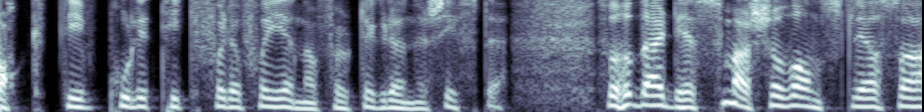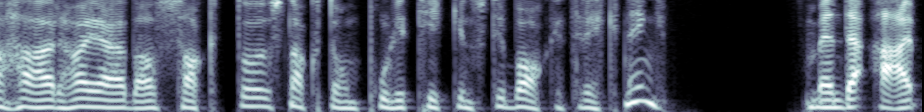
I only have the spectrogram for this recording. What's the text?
aktiv politikk for å få gjennomført det grønne skiftet. Så det er det som er så vanskelig. altså Her har jeg da sagt snakket om politikkens tilbaketrekning. Men det er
